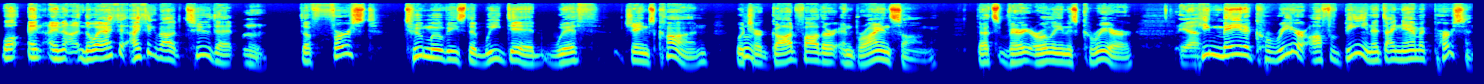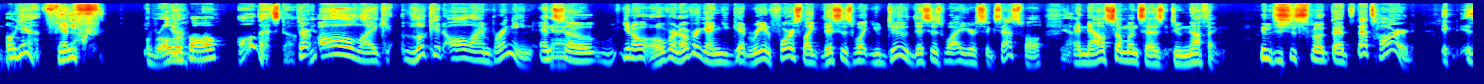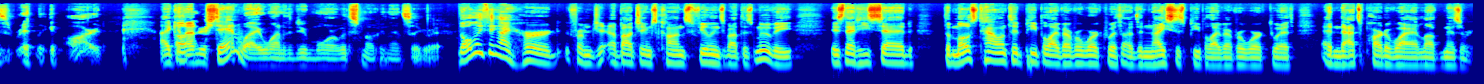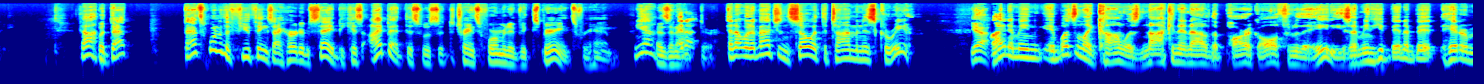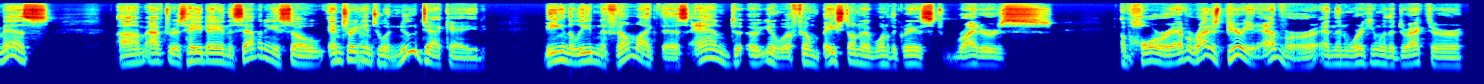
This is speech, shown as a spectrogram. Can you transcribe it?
Well, and and the way I think I think about it too that Mm. the first two movies that we did with James Caan, which Mm. are Godfather and Brian Song, that's very early in his career. Yeah. He made a career off of being a dynamic person. oh yeah, thief, rollerball, all that stuff. They're yeah. all like, look at all I'm bringing. And Yeah. so, you know, over and over again, you get reinforced like, this is what you do. This is why you're successful. Yeah. And now someone says, do nothing. Just smoke that. That's hard. it is really hard. I can Uh, understand why he wanted to do more with smoking that cigarette. The only thing I heard from J- about James Caan's feelings about this movie is that he said the most talented people I've ever worked with are the nicest people I've ever worked with, and that's part of why I love Misery. Ah. But that that's one of the few things I heard him say because I bet this was a transformative experience for him Yeah, as an and, I, actor. and I would imagine so at the time in his career. Yeah. Right. I mean, it wasn't like Caan was knocking it out of the park all through the 80s. I mean, he'd been a bit hit or miss um, after his heyday in the 70s. So entering Yeah. into a new decade, being the lead in a film like this, and uh, you know, a film based on a, one of the greatest writers of horror ever, writers period ever, and then working with a director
